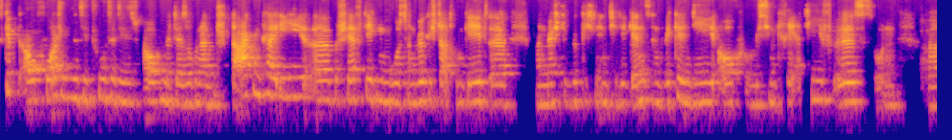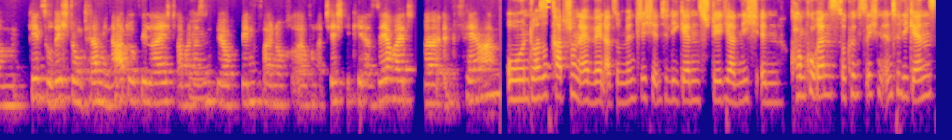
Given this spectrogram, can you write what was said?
es gibt auch Forschungsinstitute, die sich auch mit der sogenannten starken KI äh, beschäftigen, wo es dann wirklich darum geht, äh, man möchte wirklich eine Intelligenz entwickeln, die auch ein bisschen kreativ ist und ähm, geht so Richtung Terminator vielleicht, aber mhm. da sind wir auf jeden Fall noch äh, von der Technik her sehr weit äh, entfernt. Und du hast es gerade schon erwähnt, also menschliche Intelligenz steht ja nicht in Konkurrenz zur künstlichen Intelligenz.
